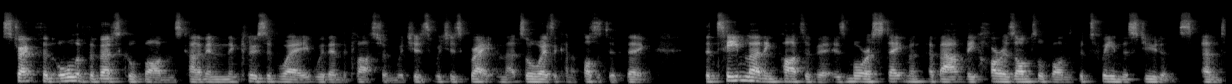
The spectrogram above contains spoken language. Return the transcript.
strengthen all of the vertical bonds kind of in an inclusive way within the classroom, which is which is great, and that's always a kind of positive thing. The team learning part of it is more a statement about the horizontal bonds between the students. And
